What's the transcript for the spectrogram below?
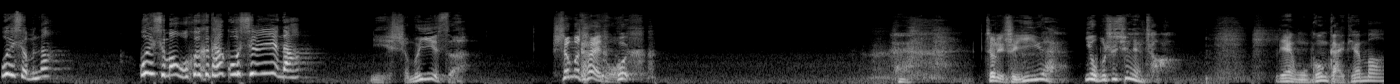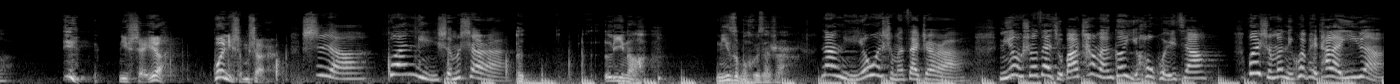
为什么呢？为什么我会和他过生日呢？你什么意思？什么态度？这里是医院，又不是训练场。练武功改天吗？你你谁呀？关你什么事儿？是啊，关你什么事儿啊？丽娜，你怎么会在这儿？那你又为什么在这儿啊？你又说在酒吧唱完歌以后回家，为什么你会陪他来医院啊？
